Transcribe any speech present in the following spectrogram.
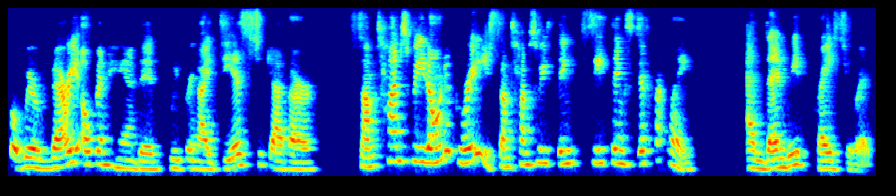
but we're very open handed. We bring ideas together. Sometimes we don't agree. Sometimes we think, see things differently. And then we pray through it.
